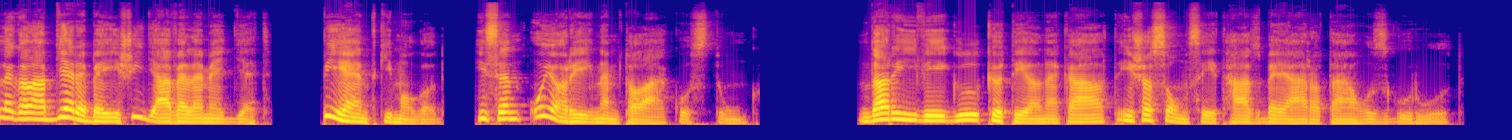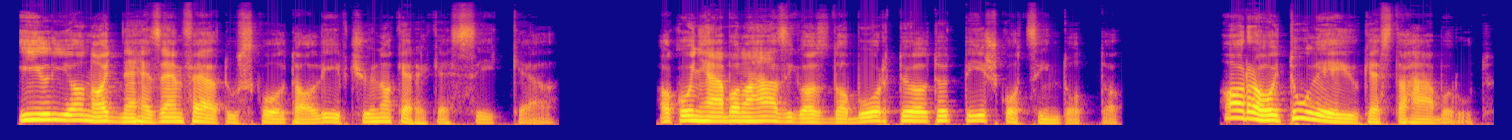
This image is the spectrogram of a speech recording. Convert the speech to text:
legalább gyere be és így velem egyet. Pihent ki magad, hiszen olyan rég nem találkoztunk. Dari végül kötélnek állt, és a szomszédház bejáratához gurult. Ilja nagy nehezen feltuszkolta a lépcsőn a kerekesszékkel. A konyhában a házigazda bort töltött és kocintottak. Arra, hogy túléljük ezt a háborút,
